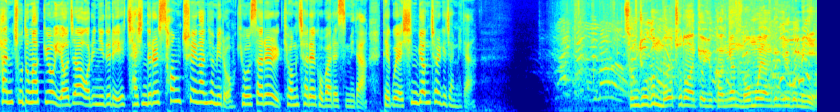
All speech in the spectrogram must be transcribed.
한 초등학교 여자 어린이들이 자신들을 성추행한 혐의로 교사를 경찰에 고발했습니다. 대구의 신병철 기자입니다. 성주군 모 초등학교 6학년 노모양 등 7명이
